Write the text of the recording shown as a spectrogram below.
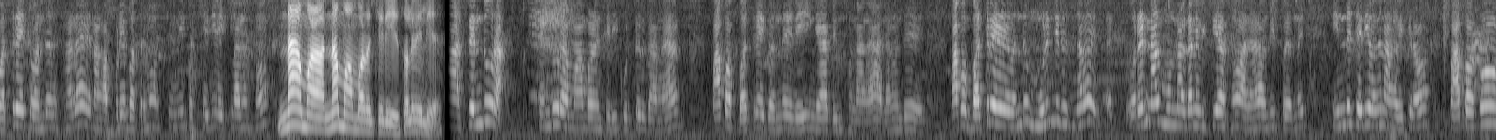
பர்த்டேக்கு வந்ததுனால நாங்கள் அப்படியே பத்திரமா வச்சிருந்து இப்போ செடி வைக்கலான்னு இருக்கோம். என்ன மா என்ன மாம்பழம் செடி? சொல்லவே இல்லையே. ஆ செந்தூரா. செந்தூரா மாம்பழம் செடி கொடுத்துருக்காங்க. பாப்பா பர்த்டேக்கு வந்து வெய்யுங்க அப்படின்னு சொன்னாங்க. அதனால வந்து பாப்பா பர்த்டே வந்து முடிஞ்சிட்டு இருந்தாலும் ஒரு ரெண்டு நாள் மூணு நாள் தானே வித்தியாசம். அதனால வந்து இப்போ வந்து இந்த செடியை வந்து நாங்கள் வைக்கிறோம். பாப்பாவுக்கும்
